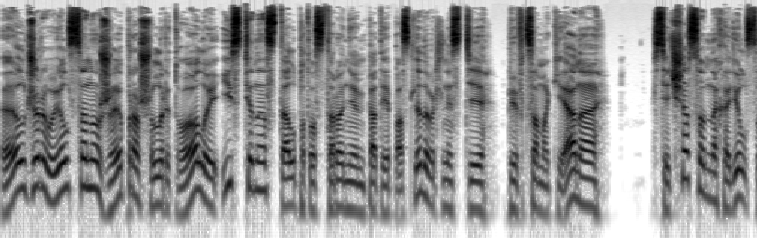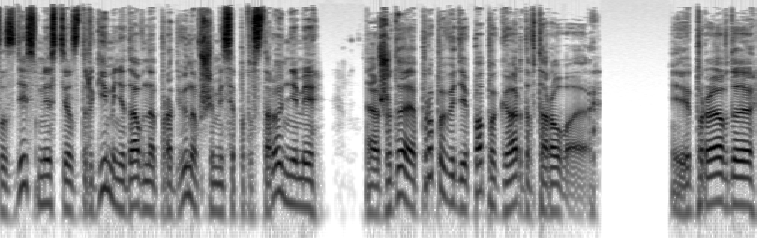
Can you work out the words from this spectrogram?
Элджер Уилсон уже прошел ритуал и истинно стал потусторонним пятой последовательности, певцом океана. Сейчас он находился здесь вместе с другими недавно продвинувшимися потусторонними, ожидая проповеди Папы Гарда II. И правда,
